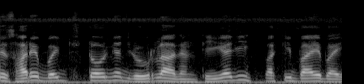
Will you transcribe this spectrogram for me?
ਤੇ ਸਾਰੇ ਬਈ ਸਟੋਰੀਆਂ ਜ਼ਰੂਰ ਲਾ ਦੇਣ। ਠੀਕ ਹੈ ਜੀ? ਬਾਕੀ ਬਾਏ ਬਾਏ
